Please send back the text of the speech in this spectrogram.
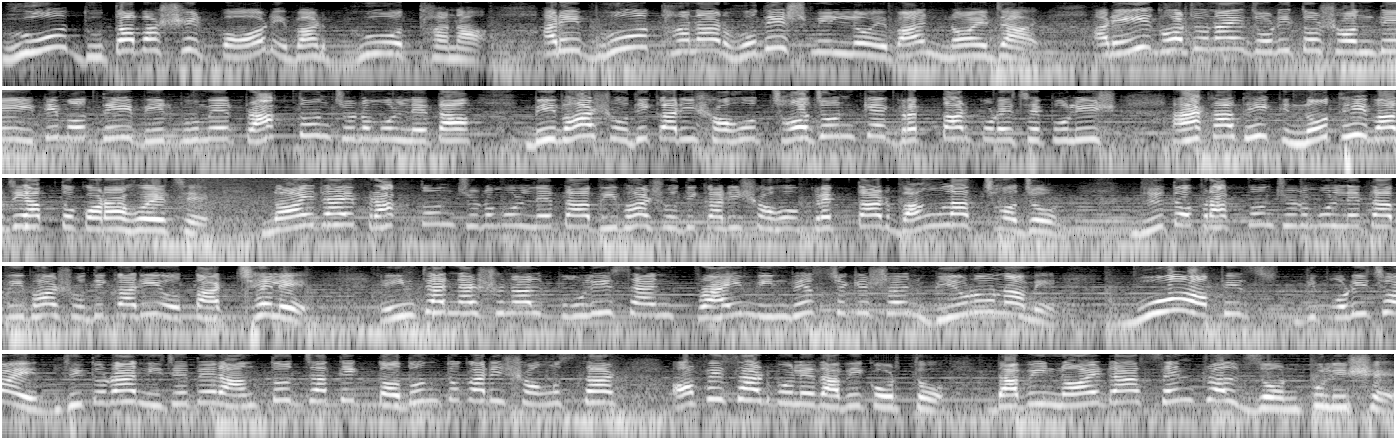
ভুয়ো দূতাবাসের পর এবার ভুয়ো থানা। আর এই ভুয়ো থানার হদেশ মিলল এবার নয়ডায়। আর এই ঘটনায় জড়িত সন্দেহে ইতিমধ্যেই বীরভূমের প্রাক্তন তৃণমূল নেতা বিভাস অধিকারী সহ ছজনকে গ্রেপ্তার করেছে পুলিশ। একাধিক নথি বাজেয়াপ্ত করা হয়েছে। নয়ডায় প্রাক্তন তৃণমূল নেতা বিভাস অধিকারী সহ গ্রেপ্তার বাংলার ছজন। ধৃত প্রাক্তন তৃণমূল নেতা বিভাস অধিকারী ও তার ছেলে। International police and crime investigation bureau নামে ভুয়ো অফিস পরিচয়ে। ধৃতরা নিজেদের আন্তর্জাতিক তদন্তকারী সংস্থার অফিসার বলে দাবি করত। দাবি নয়ডা সেন্ট্রাল জোন পুলিশে।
